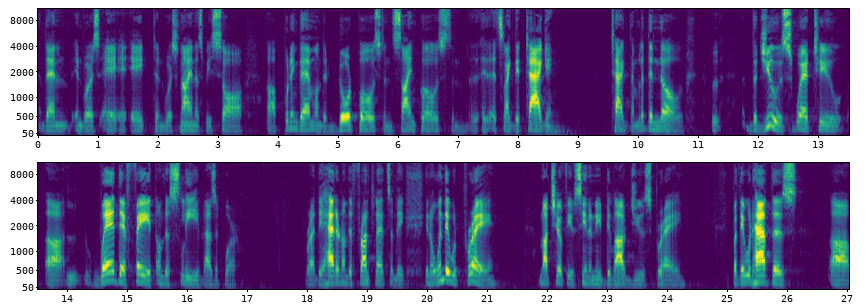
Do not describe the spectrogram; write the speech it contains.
Then in verse 8 and verse 9, as we saw, uh, putting them on the doorpost and signposts, and it's like they're tagging. Tag them, let them know. The Jews were to uh, wear their faith on the sleeve, as it were. Right? They had it on their frontlets, and they, you know, when they would pray, I'm not sure if you've seen any devout Jews pray, but they would have this uh,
